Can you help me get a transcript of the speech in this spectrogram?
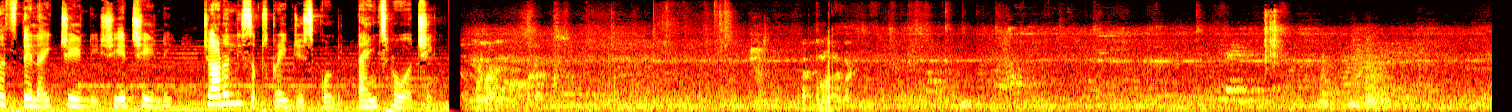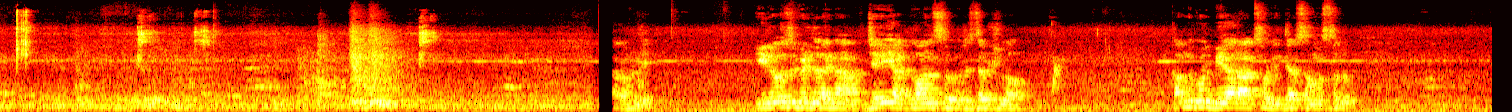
నచ్చితే లైక్ చేయండి షేర్ చేయండి. ఛానల్ని సబ్స్క్రైబ్ చేసుకోండి. థ్యాంక్స్ ఫర్ వాచింగ్ ఈరోజు విడుదలైన జేఈ అడ్వాన్స్ రిజల్ట్లో కందుకూరు బీఆర్ ఆక్స్ఫర్డ్ విద్యా సంస్థలు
